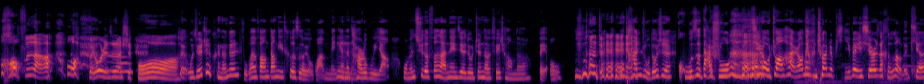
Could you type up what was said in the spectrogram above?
好芬兰啊！哇，北欧人真的是 哦，对，我觉得这可能跟主办方当地特色有关，每年的嗯摊儿都不一样。我们去的芬兰那届就真的非常的北欧，对，摊主都是胡子大叔、肌肉壮汉，然后他们穿着皮背心儿，在很冷的天，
